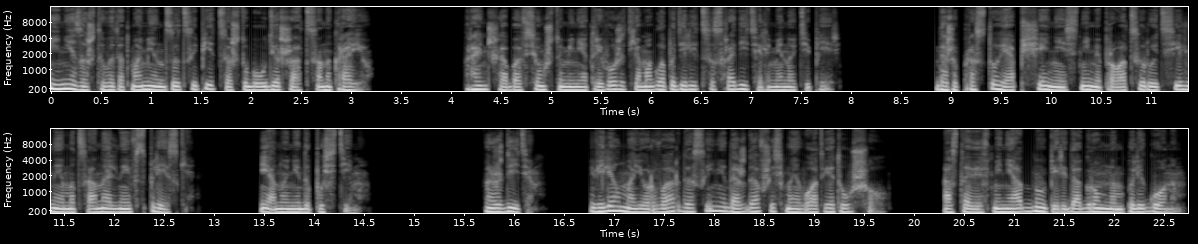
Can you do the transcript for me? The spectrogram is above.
И не за что в этот момент зацепиться, чтобы удержаться на краю. Раньше обо всем, что меня тревожит, я могла поделиться с родителями, но теперь даже простое общение с ними провоцирует сильные эмоциональные всплески, и оно недопустимо. «Ждите», — велел майор Вардас и, не дождавшись моего ответа, ушел, оставив меня одну перед огромным полигоном,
